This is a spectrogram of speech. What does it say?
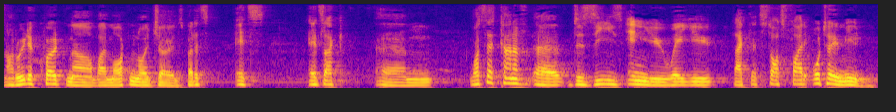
I'll read a quote now by Martyn Lloyd-Jones, but it's, it's, it's like, um, what's that kind of uh, disease in you where you, like, it starts fighting, autoimmune.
